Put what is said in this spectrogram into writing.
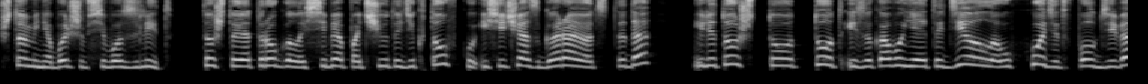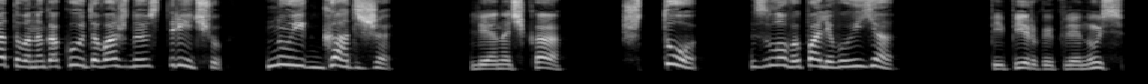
Что меня больше всего злит? То, что я трогала себя по чью-то диктовку и сейчас гораю от стыда? Или то, что тот, из-за кого я это делала, уходит в полдевятого на какую-то важную встречу? Ну и гад же! Леночка! Что? Зло выпаливаю я. Пипиркой клянусь,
